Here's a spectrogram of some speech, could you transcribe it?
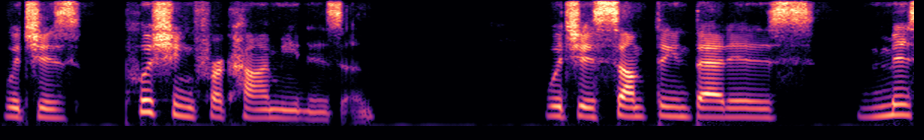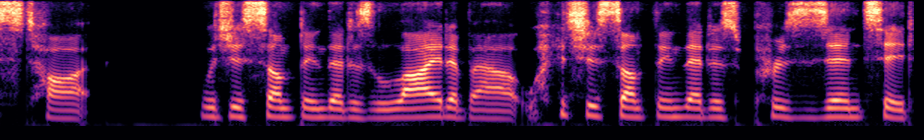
which is pushing for communism, which is something that is mistaught which is something that is lied about, which is something that is presented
